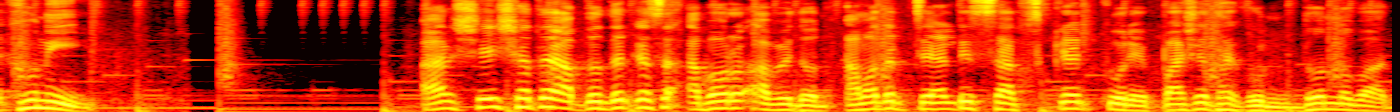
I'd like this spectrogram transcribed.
এখনই। আর সেই সাথে আপনাদের কাছে আবারও আবেদন। আমাদের চ্যানেলটি সাবস্ক্রাইব করে পাশে থাকুন। ধন্যবাদ।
